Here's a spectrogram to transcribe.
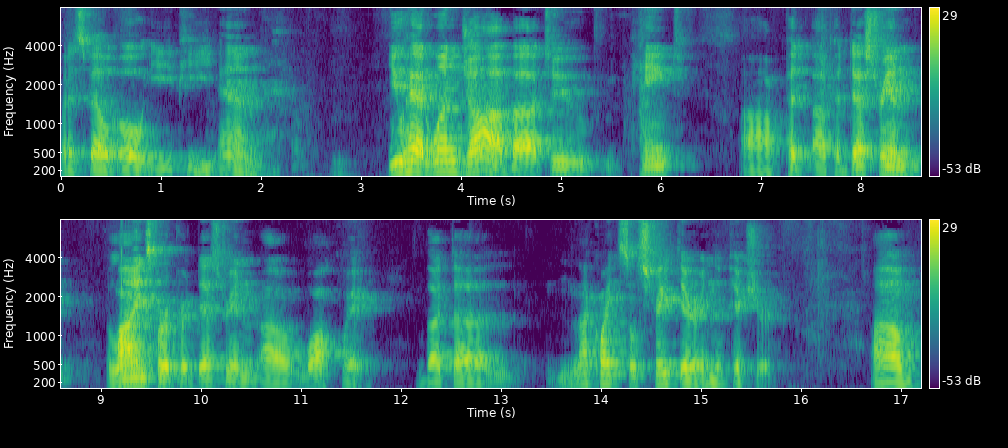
but it's spelled O E P N. You had one job uh, to paint uh, pe- uh, pedestrian lines for a pedestrian uh, walkway, but uh, not quite so straight there in the picture. Um,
